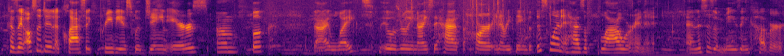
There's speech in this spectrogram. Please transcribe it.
Because they also did a classic previous with Jane Eyre's um, book that I liked. It was really nice. It had the heart and everything. But this one it has a flower in it. And this is amazing cover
